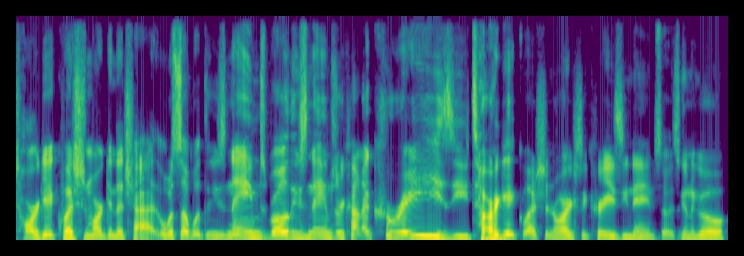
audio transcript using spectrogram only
Target question mark in the chat. What's up with these names bro? These names are kind of crazy. Target question mark's a crazy name. So it's gonna go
